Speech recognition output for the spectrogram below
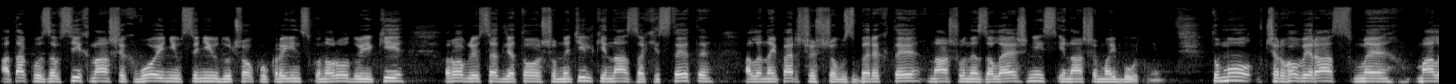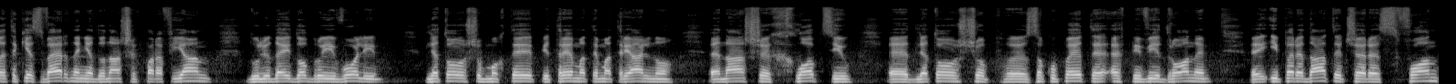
а також за всіх наших воїнів, синів, дочок українського народу, які роблять все для того, щоб не тільки нас захистити, але найперше, щоб зберегти нашу незалежність і наше майбутнє. Тому в черговий раз ми мали таке звернення до наших парафіян, до людей доброї волі. Для того щоб могти підтримати матеріально е, наших хлопців, е, для того, щоб е, закупити fpv дрони і передати через фонд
